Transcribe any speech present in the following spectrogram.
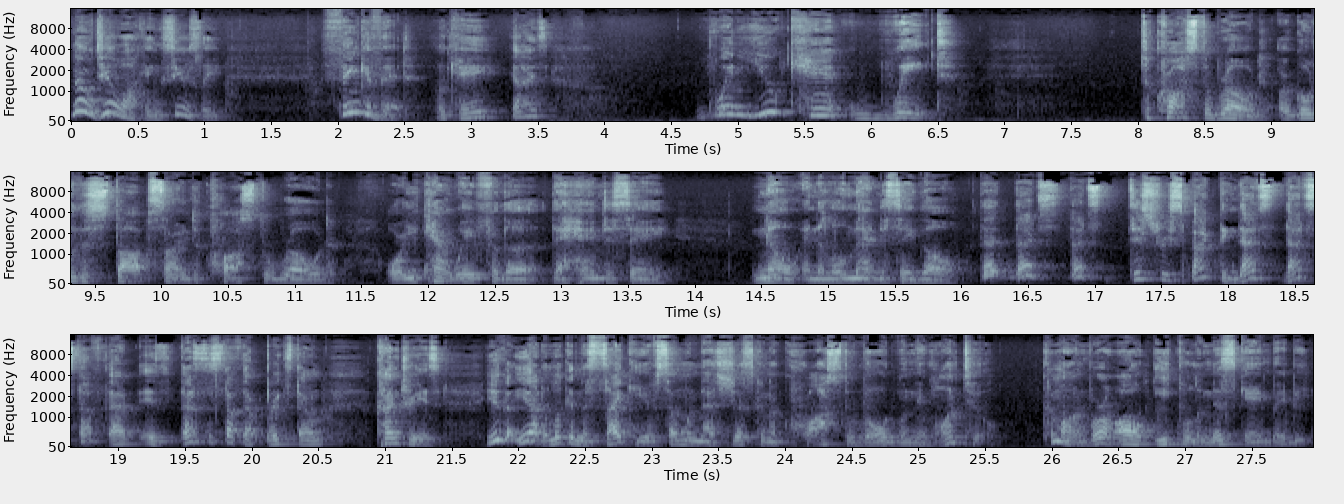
No, jaywalking, seriously. Think of it, okay, guys? When you can't wait to cross the road or go to the stop sign to cross the road, or you can't wait for the, the hand to say no and the little man to say go. That that's that's disrespecting. That's that's stuff that is that's the stuff that breaks down countries. You got, you got to look in the psyche of someone that's just going to cross the road when they want to. Come on, we're all equal in this game, baby.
